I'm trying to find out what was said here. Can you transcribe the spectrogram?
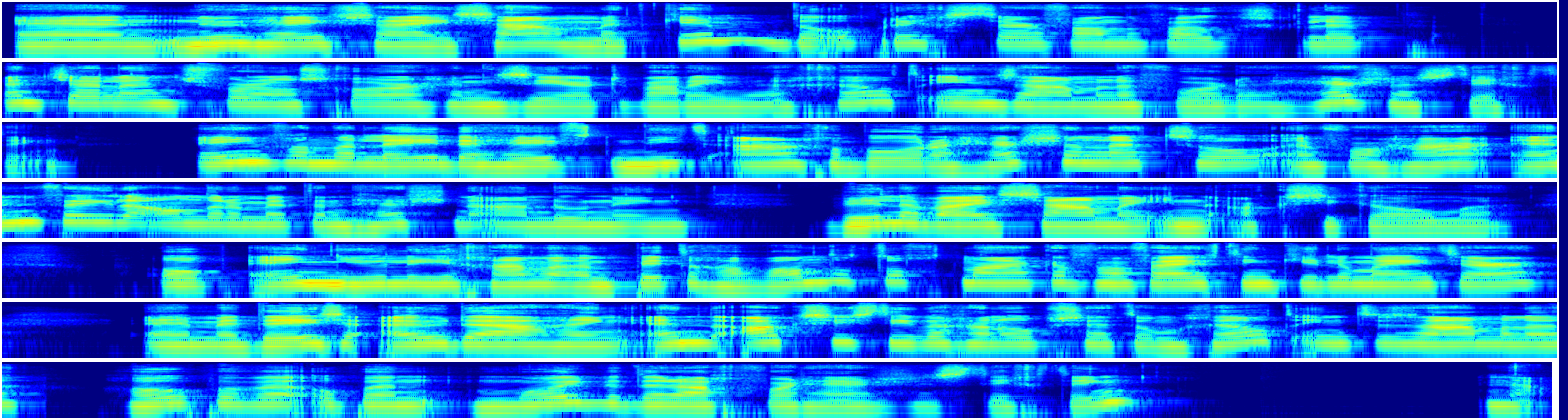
En nu heeft zij samen met Kim, de oprichter van de Focus Club, een challenge voor ons georganiseerd waarin we geld inzamelen voor de Hersenstichting. Een van de leden heeft niet aangeboren hersenletsel en voor haar en vele anderen met een hersenaandoening willen wij samen in actie komen. Op 1 juli gaan we een pittige wandeltocht maken van 15 kilometer. En met deze uitdaging en de acties die we gaan opzetten om geld in te zamelen, hopen we op een mooi bedrag voor de Hersenstichting. Nou,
